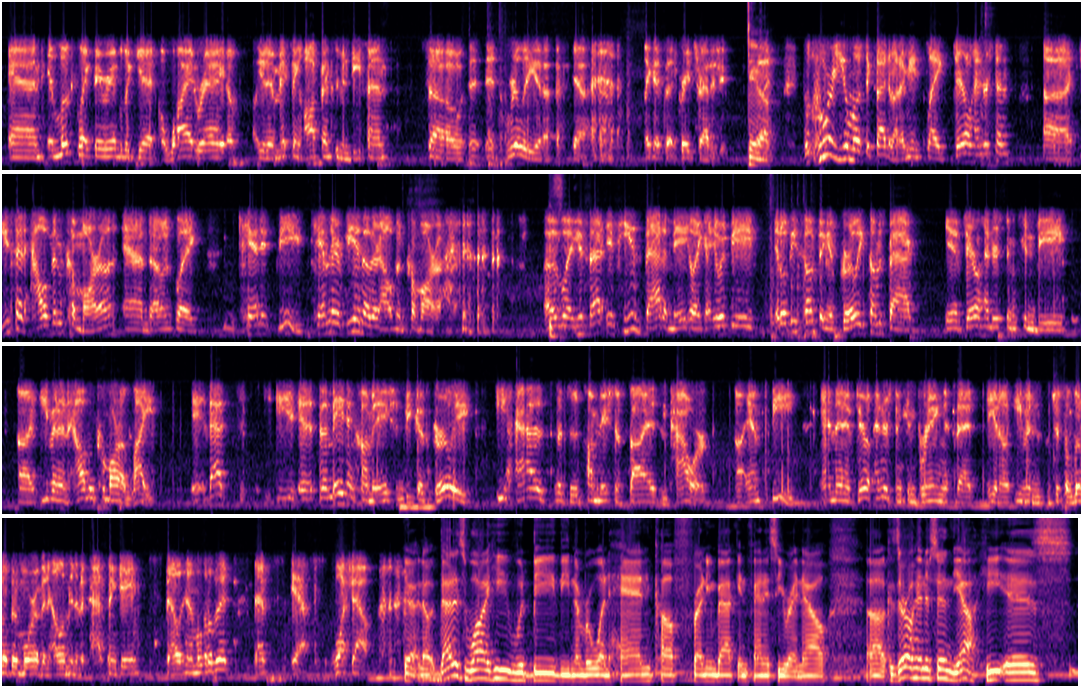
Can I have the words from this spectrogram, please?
And it looks like they were able to get a wide array of, you know, mixing offensive and defense. So it, it really, uh, yeah, like I said, great strategy. Yeah. But who are you most excited about? I mean, like Darrell Henderson. Uh, you said Alvin Kamara, and I was like, can it be? Can there be another Alvin Kamara? I was like, if that if he's that amazing, like it would be, it'll be something if Gurley comes back. If Darrell Henderson can be uh, even an Alvin Kamara light, it, that's it's an amazing combination because Gurley he has such a combination of size and power uh, and speed. And then if Darrell Henderson can bring that, you know, even just a little bit more of an element in the passing game, spell him a little bit, that's, yeah, watch out. Yeah, no, that is why he would be the number one handcuff running back in fantasy right now. Uh, because Darrell Henderson, yeah, he is.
